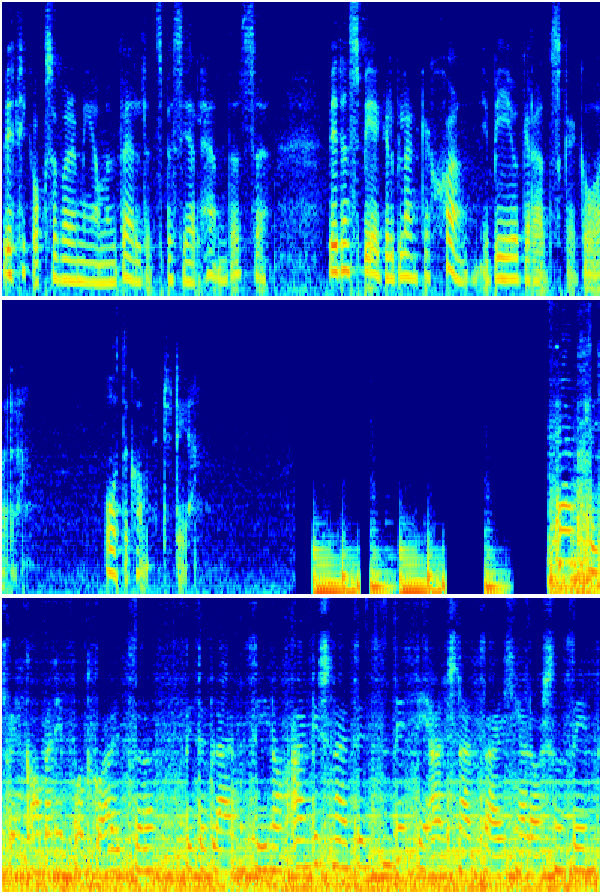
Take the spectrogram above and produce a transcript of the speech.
Vi fick också vara med om en väldigt speciell händelse vid den spegelblanka sjön i Biogradska Gora. Återkommer till det. Herzlich willkommen in Podgorica. Bitte bleiben Sie noch angeschnallt sitzen, bis die Anschnallzeichen erloschen sind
